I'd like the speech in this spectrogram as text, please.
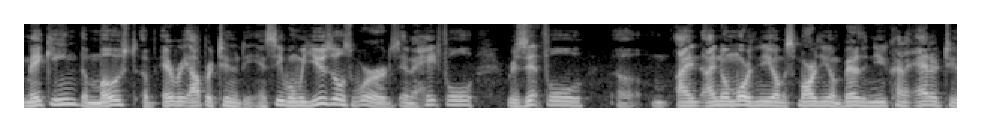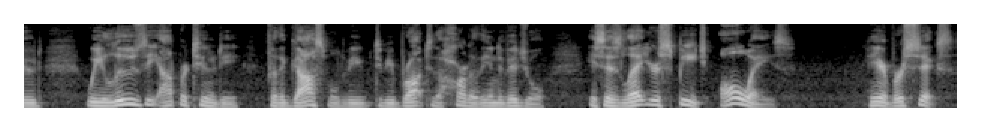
making the most of every opportunity. And see, when we use those words in a hateful, resentful, uh, I, I know more than you, I'm smarter than you, I'm better than you kind of attitude, we lose the opportunity for the gospel to be to be brought to the heart of the individual. He says, Let your speech always, here, verse 6,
